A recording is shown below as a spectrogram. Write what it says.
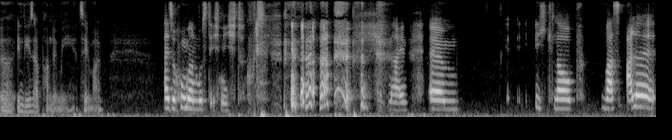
äh, in dieser Pandemie? Erzähl mal. Also hungern musste ich nicht. Gut. Nein. Ähm, ich glaube, was alle,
